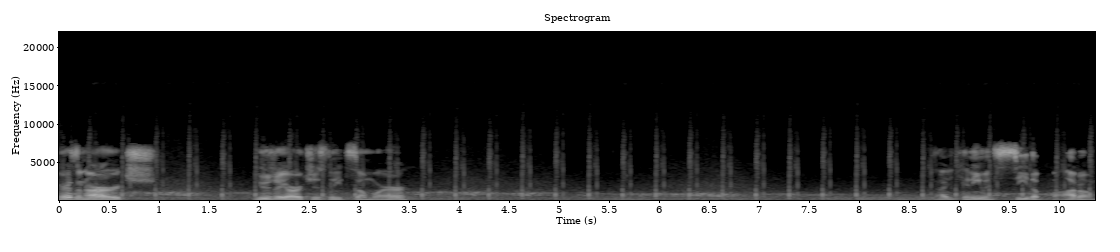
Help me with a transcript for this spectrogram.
There's an arch. Usually arches lead somewhere. God, you can't even see the bottom.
